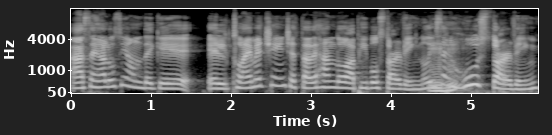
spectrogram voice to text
hacen alusión de que el climate change está dejando a people starving. No dicen who's starving.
